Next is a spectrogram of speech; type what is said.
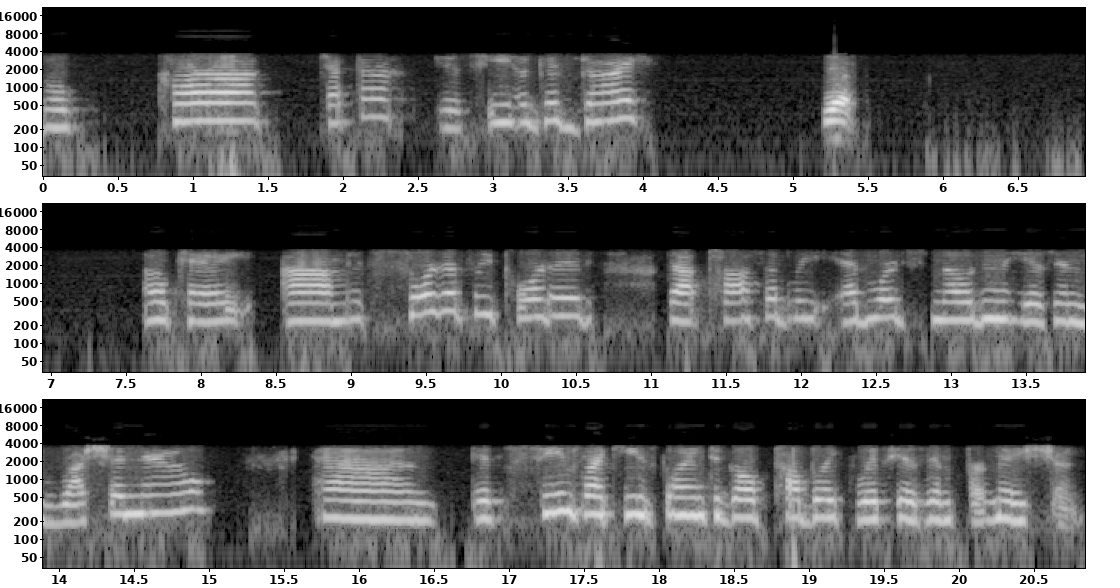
Boubacar Keïta, is he a good guy? Yes. Okay. Um, it's sort of reported that possibly Edward Snowden is in Russia now, and it seems like he's going to go public with his information.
